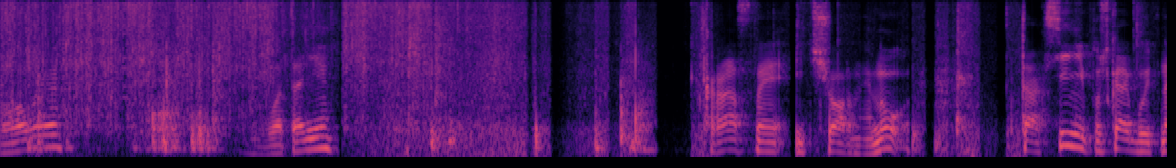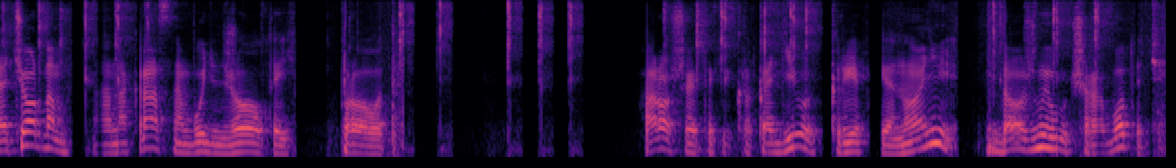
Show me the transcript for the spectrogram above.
новые. Вот они. Красные и черные. Ну, так, синий пускай будет на черном, а на красном будет желтый провод. Хорошие такие крокодилы, крепкие, но они должны лучше работать.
